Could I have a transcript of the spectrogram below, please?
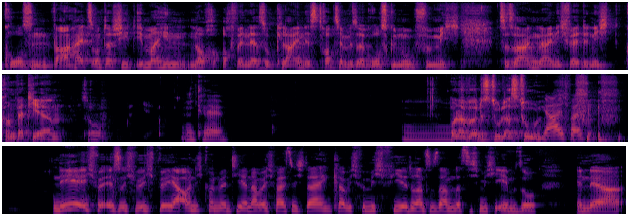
großen Wahrheitsunterschied immerhin noch, auch wenn der so klein ist, trotzdem ist er groß genug für mich zu sagen, nein, ich werde nicht konvertieren. So. Okay. Oder würdest du das tun? Ja, ich weiß. Nee, ich, ich, ich will ja auch nicht konvertieren, aber ich weiß nicht, da hängt, glaube ich, für mich viel dran zusammen, dass ich mich eben so in der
